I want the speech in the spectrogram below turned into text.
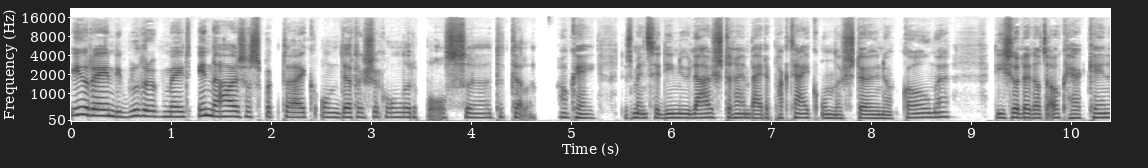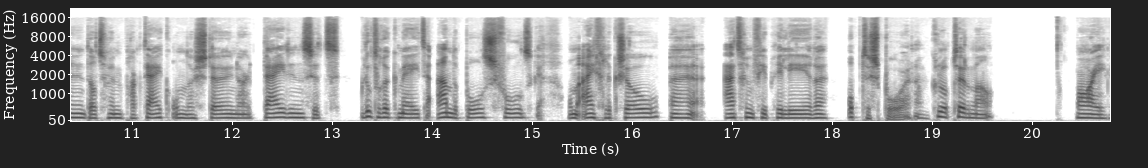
iedereen die bloeddruk meet in de huisartspraktijk om 30 seconden de pols te tellen. Oké, dus mensen die nu luisteren en bij de praktijkondersteuner komen, die zullen dat ook herkennen dat hun praktijkondersteuner tijdens het bloeddrukmeten aan de pols voelt, om eigenlijk zo uh, atriumfibrilleren op te sporen. Klopt helemaal. Mooi.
